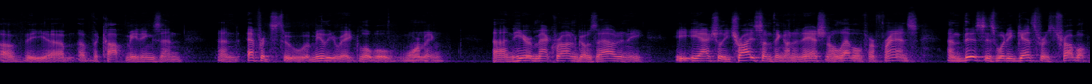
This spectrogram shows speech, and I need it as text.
of, the, um of the COP meetings and, and efforts to ameliorate global warming. And here Macron goes out and he, he, he actually tries something on a national level for France, and this is what he gets for his trouble.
